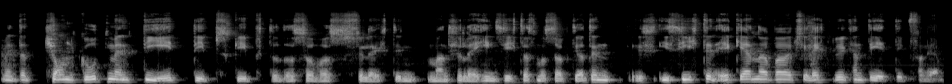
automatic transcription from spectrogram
wenn der John Goodman Diättipps gibt oder sowas, vielleicht in mancherlei Hinsicht, dass man sagt, ja, den, ich, ich sehe den eh gern, aber vielleicht will ich keinen Diättipp von ihm.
